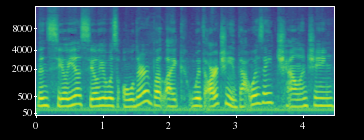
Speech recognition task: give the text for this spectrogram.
than Celia. Celia was older, but like with Archie, that was a challenging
